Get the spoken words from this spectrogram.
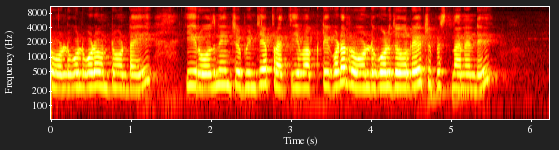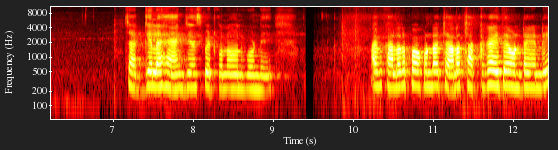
రోల్డ్ గోల్డ్ కూడా ఉంటూ ఉంటాయి. ఈ రోజు నేను చూపించే ప్రతి ఒక్కటి కూడా రోల్డ్ గోల్డ్ జ్యువెలరీ చూపిస్తున్నానండి. చక్కగా ఇలా హ్యాంగ్ చేసి పెట్టుకున్నాం అనుకోండి. అవి కలర్ పోకుండా చాలా చక్కగా అయితే ఉంటాయండి.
